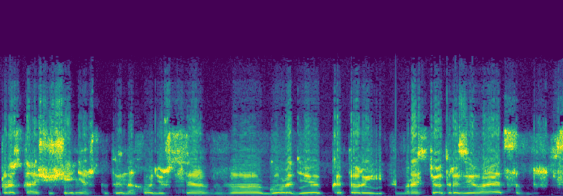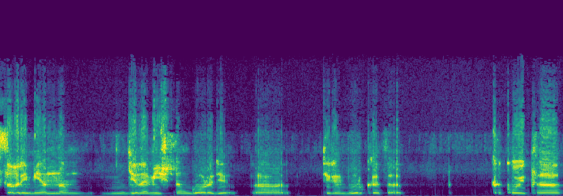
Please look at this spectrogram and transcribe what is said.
просто ощущение, что ты находишься в городе, который растет, развивается в современном, динамичном городе Екатеринбург это какой-то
